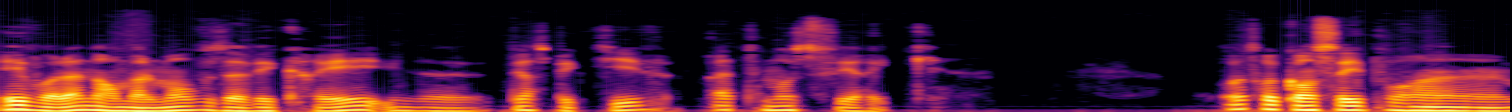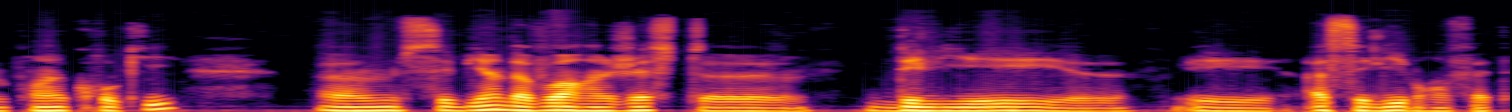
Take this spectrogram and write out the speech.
Et voilà, normalement, vous avez créé une perspective atmosphérique. Autre conseil pour un, pour un croquis, euh, c'est bien d'avoir un geste euh, délié euh, et assez libre en fait.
